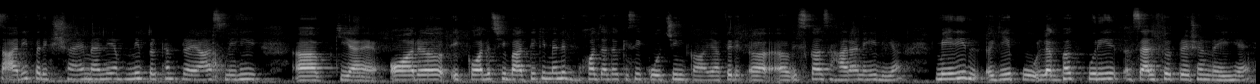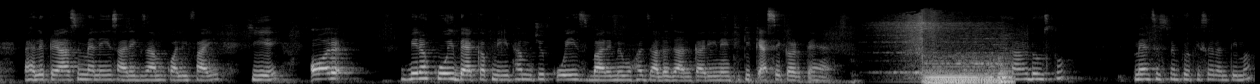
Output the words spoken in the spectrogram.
सारी परीक्षाएँ मैंने अपने प्रथम प्रयास में ही आ, किया है। और एक और अच्छी बात थी कि मैंने बहुत ज़्यादा किसी कोचिंग का या फिर आ, इसका सहारा नहीं लिया। मेरी ये लगभग पूरी सेल्फ प्रिपरेशन रही है। पहले प्रयास में मैंने ये सारे एग्ज़ाम क्वालिफाई किए और मेरा कोई बैकअप नहीं था। मुझे कोई इस बारे में बहुत ज़्यादा जानकारी नहीं थी कि कैसे करते हैं। नमस्कार दोस्तों मैं असिस्टेंट प्रोफेसर अंतिमा।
